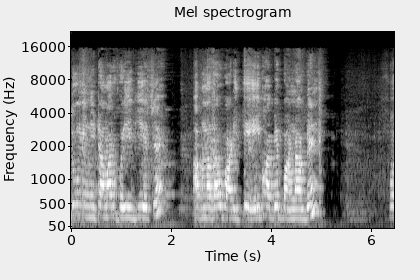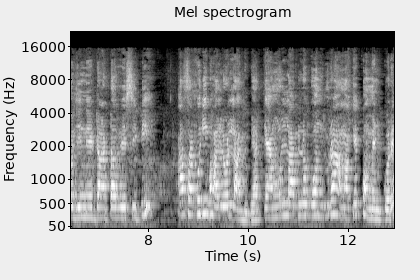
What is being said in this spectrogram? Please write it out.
দু মিনিট আমার হয়ে গিয়েছে। আপনারাও বাড়িতে এইভাবে বানাবেন। সজনে ডাঁটার রেসিপি আশা করি ভালো লাগবে। আর কেমন লাগল বন্ধুরা, আমাকে কমেন্ট করে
